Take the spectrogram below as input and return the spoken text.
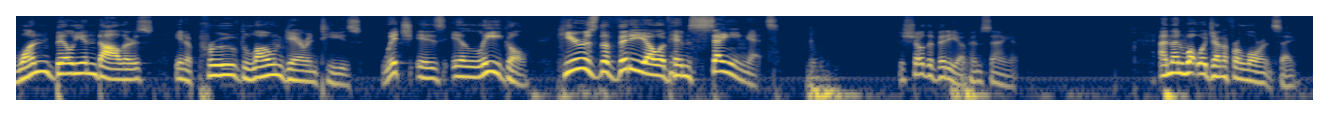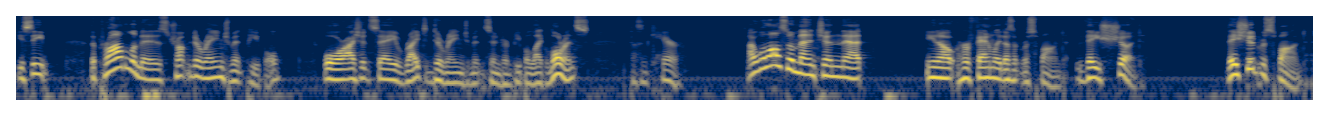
$1 billion in approved loan guarantees, which is illegal. Here's the video of him saying it. Just show the video of him saying it. And then what would Jennifer Lawrence say? You see, the problem is Trump derangement people or I should say, right derangement syndrome, people like Lawrence, doesn't care. I will also mention that, you know, her family doesn't respond. They should. They should respond.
